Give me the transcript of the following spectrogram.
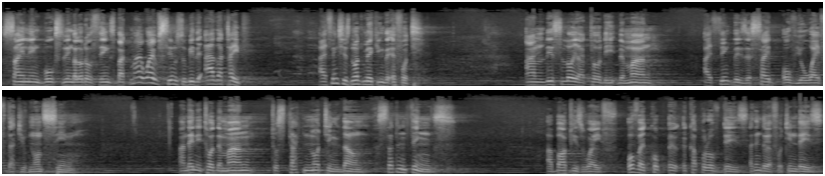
signing books, doing a lot of things, but my wife seems to be the other type. I think she's not making the effort. And this lawyer told the, the man, I think there is a side of your wife that you've not seen. And then he told the man to start noting down certain things about his wife over a couple of days. I think there were 14 days.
